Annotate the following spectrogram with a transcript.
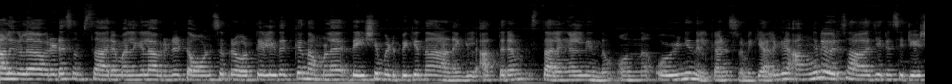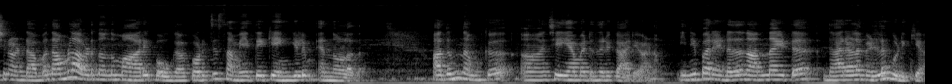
ആളുകൾ അവരുടെ സംസാരം അല്ലെങ്കിൽ അവരുടെ ടോൺസ് പ്രവർത്തികൾ ഇതൊക്കെ നമ്മളെ ദേഷ്യം പിടിപ്പിക്കുന്നതാണെങ്കിൽ അത്തരം സ്ഥലങ്ങളിൽ നിന്നും ഒന്ന് ഒഴിഞ്ഞു നിൽക്കാൻ ശ്രമിക്കുക. അല്ലെങ്കിൽ അങ്ങനെ ഒരു സാഹചര്യം സിറ്റുവേഷൻ ഉണ്ടാകുമ്പോൾ നമ്മൾ അവിടെ നിന്നൊന്ന് മാറിപ്പോവുക കുറച്ച് സമയത്തേക്കെങ്കിലും എന്നുള്ളത്. അതും നമുക്ക് ചെയ്യാൻ പറ്റുന്നൊരു കാര്യമാണ്. ഇനി പറയേണ്ടത് നന്നായിട്ട് ധാരാളം വെള്ളം കുടിക്കുക.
